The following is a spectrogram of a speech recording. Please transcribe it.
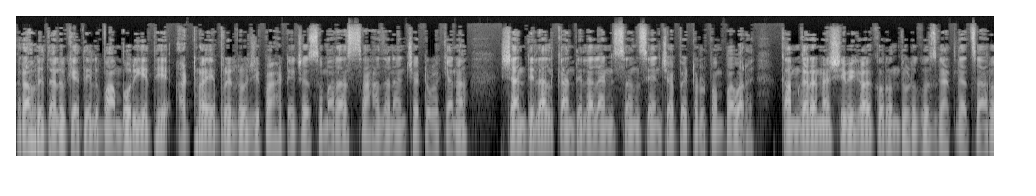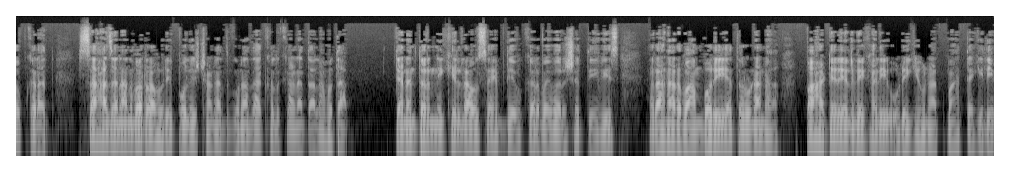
राहुरी तालुक्यातील वांबोरी येथे अठरा एप्रिल रोजी पहाटेच्या सुमारास सहा जणांच्या टोळक्यानं शांतीलाल कांतीलाल अँड सन्स यांच्या पेट्रोल पंपावर कामगारांना शिवीगाळ करून धुडगूस घातल्याचा आरोप करत सहा जणांवर राहुरी पोलीस ठाण्यात गुन्हा दाखल करण्यात आला होता. त्यानंतर निखिल रावसाहेब देवकर वयवर्ष तेवीस राहणार वांबोरी या तरुणानं पहाटे रेल्वेखाली उडी घेऊन आत्महत्या केली.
